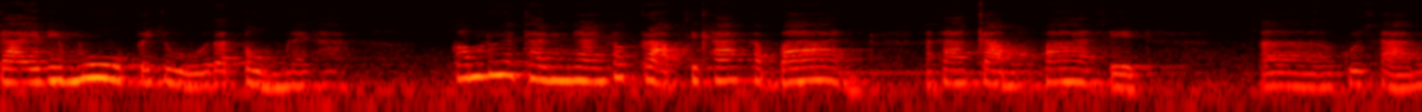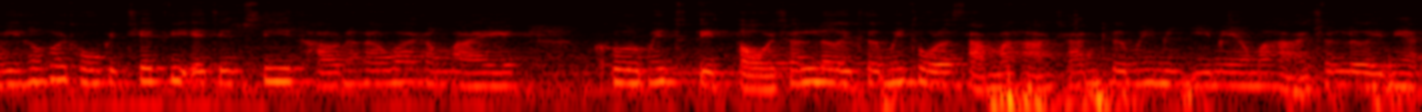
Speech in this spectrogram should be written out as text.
ใจได้วูบไปอยู่ตะตุ่มเลยค่ะ ก็ไม่รู้จะทำยังไงก็กลับสิคะกลับบ้านนะคะ กลับมาบ้านเสร็จ คุณสามีเขาก็โทรไปเช็คที่เอเจนซี่เขานะคะว่าทำไมคือไม่ติดต่อฉันเลย เธอไม่โทรศัพท์มาหาฉัน เธอไม่มีอีเมลมาหาฉันเลยเนี่ย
